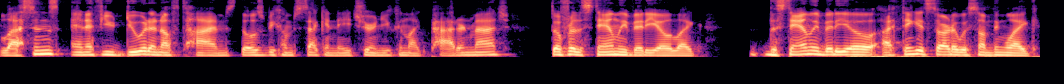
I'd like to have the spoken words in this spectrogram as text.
lessons. And if you do it enough times, those become second nature and you can like pattern match. So for the Stanley video, like the Stanley video, I think it started with something like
